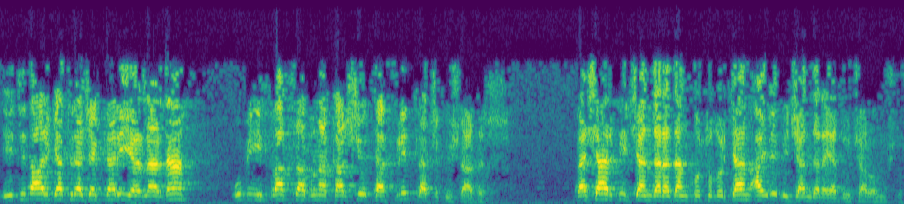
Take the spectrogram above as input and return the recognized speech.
İtidal getirecekleri yerlerde bu bir ifratsa buna karşı tefritle çıkmışlardır. Beşer bir cendereden kurtulurken ayrı bir cendereye duçar olmuştur.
